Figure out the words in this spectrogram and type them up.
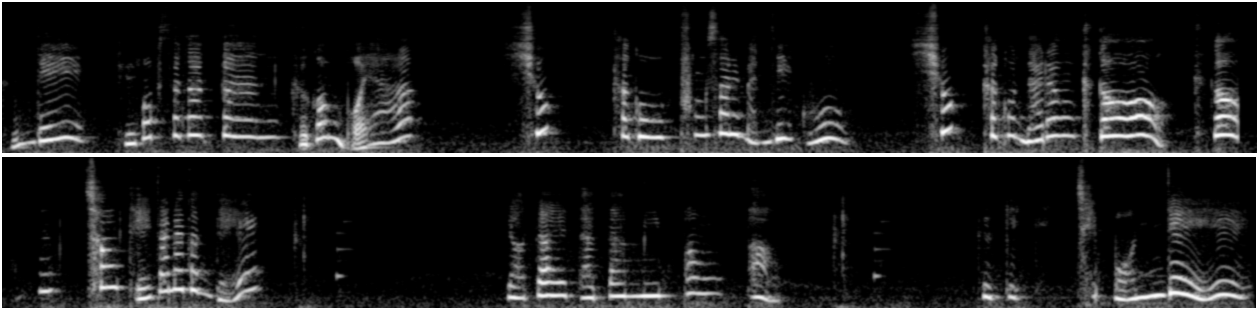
근데 아깐 그건 뭐야? 슉 하고 풍선을 만들고 슉 하고 날아온 그거 그거 엄청 대단하던데? 여덟 다다미 펑펑. 그게 대체 뭔데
